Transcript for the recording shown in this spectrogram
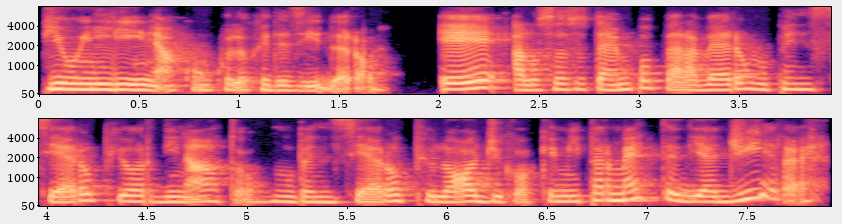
più in linea con quello che desidero e allo stesso tempo per avere un pensiero più ordinato, un pensiero più logico che mi permette di agire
